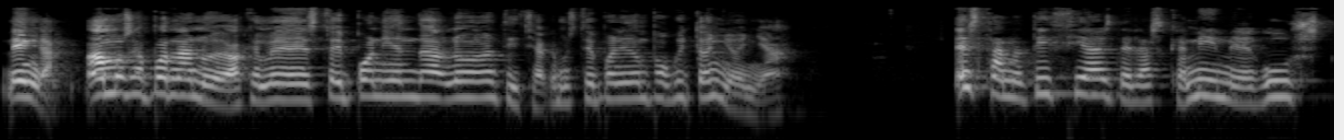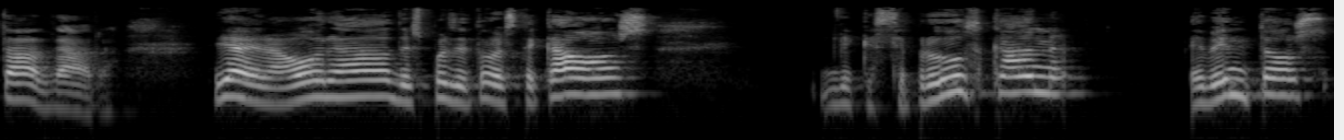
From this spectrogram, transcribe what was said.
Venga, vamos a por la nueva, que me estoy poniendo, la nueva noticia, que me estoy poniendo un poquito ñoña. Esta noticia es de las que a mí me gusta dar. Ya era hora, después de todo este caos, de que se produzcan eventos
